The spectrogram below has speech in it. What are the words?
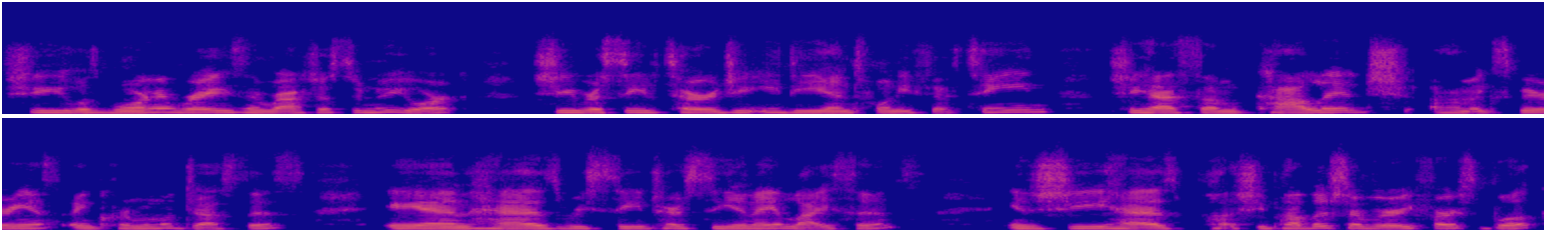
She was born and raised in Rochester, New York. She received her GED in 2015. She has some college um, experience in criminal justice and has received her CNA license. And she has she published her very first book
